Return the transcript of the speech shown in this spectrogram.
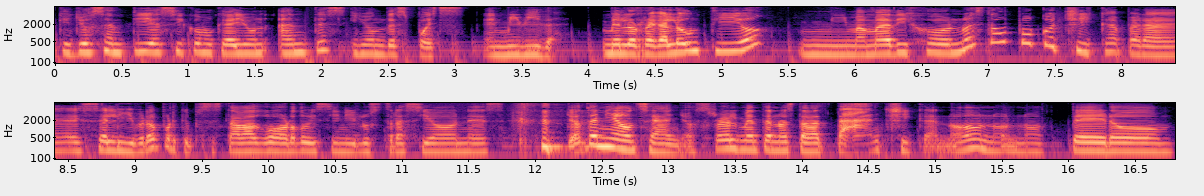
que yo sentí así como que hay un antes y un después en mi vida. Me lo regaló un tío. Mi mamá dijo, no está un poco chica para ese libro porque pues estaba gordo y sin ilustraciones. Yo tenía 11 años, realmente no estaba tan chica, no, no, no. Pero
